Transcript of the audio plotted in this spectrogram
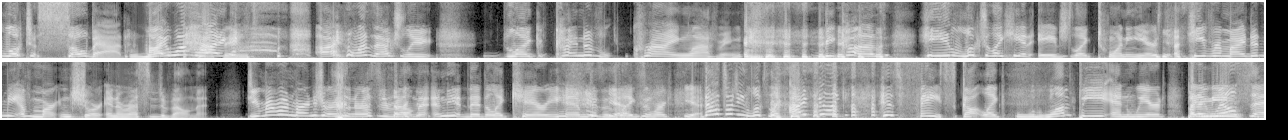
looked so bad. What I was happened? like I was actually like kind of crying laughing because he looked like he had aged like 20 years. He reminded me of Martin Short in Arrested Development. Do you remember when Martin Short was in Arrested Development and he had, they had to like carry him because his Yes. legs didn't work? Yes. That's what he looked like. I feel like his face got like lumpy and weird. But I, mean, will say,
